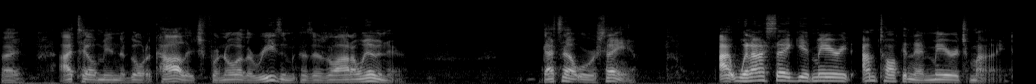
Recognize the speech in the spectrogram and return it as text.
hey. I tell men to go to college for no other reason because there's a lot of women there. That's not what we're saying. I, when I say get married, I'm talking that marriage mind.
